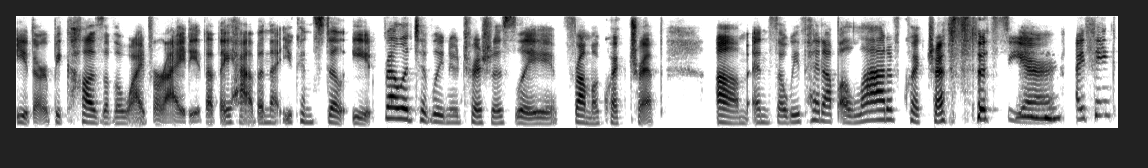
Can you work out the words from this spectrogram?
either because of the wide variety that they have and that you can still eat relatively nutritiously from a Kwik Trip. Um, and so we've hit up a lot of quick trips this year. Mm-hmm. I think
